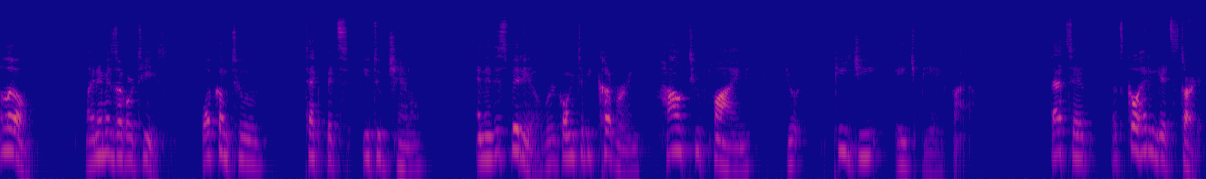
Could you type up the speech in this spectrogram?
Hello, my name is Doug Ortiz. Welcome to TechBits YouTube channel. And in this video, we're going to be covering how to find your PGHBA file. That's it. Let's go ahead and get started.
